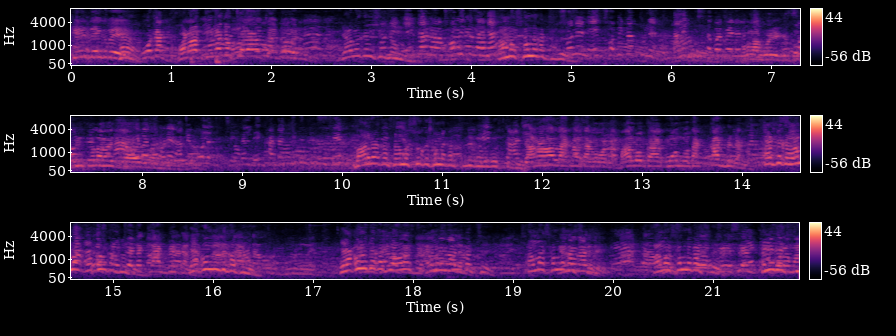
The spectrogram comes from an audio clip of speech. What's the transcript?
কে দেখবে? ওটা খোলার জন্য তো চলে গেল কেন সেই জন্য এটা না, ছবি তুলে নেন। আমার সামনে কাটছে। শোনেন, এই ছবিটা তুলে নেন, বুঝতে পারবেন তোলা হয়ে গেছে, ছবি তোলা হয়েছে, এবার শোনেন, আমি বলে দিচ্ছি, এটা লেখাটা কি দিদি? বারবার কাটছে আমার চোখের সামনে কাটছে যা লেখা না ভালো থাক মন্দ থাক কাটবে কেন? কাটবে আমার এখন কাটবে এখনই তো এখনই তো আমার সামনে কাটছে আমার সামনে কাটছে আমার সামনে কাটছে আমি দেখছি।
